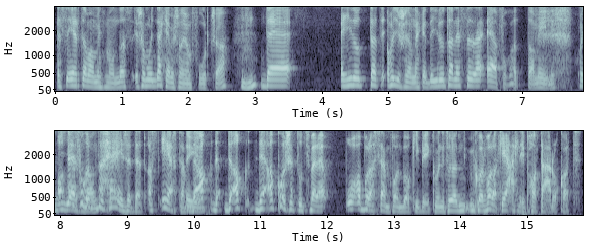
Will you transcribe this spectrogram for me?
ezt értem, amit mondasz, és amúgy nekem is nagyon furcsa, uh-huh. de egy idő, tehát hogy is mondjam neked, egy idő után ezt elfogadtam én is. Hogy így A, ez elfogadod a helyzetet, azt értem, de, ak- de, de, ak- de akkor se tudsz vele abból a szempontból kibékülni, tudod, mikor valaki átlép határokat.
